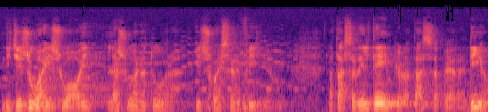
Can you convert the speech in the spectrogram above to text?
di Gesù ai suoi la sua natura, il suo essere figlio. La tassa del Tempio, la tassa per Dio,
